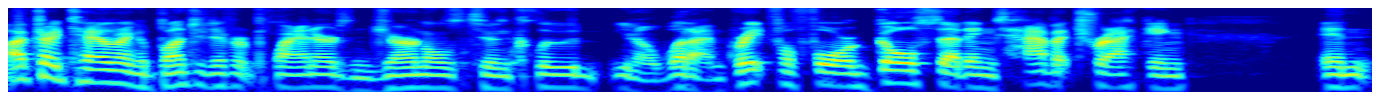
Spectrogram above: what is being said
I've tried tailoring a bunch of different planners and journals to include, you know, what I'm grateful for, goal settings, habit tracking, and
